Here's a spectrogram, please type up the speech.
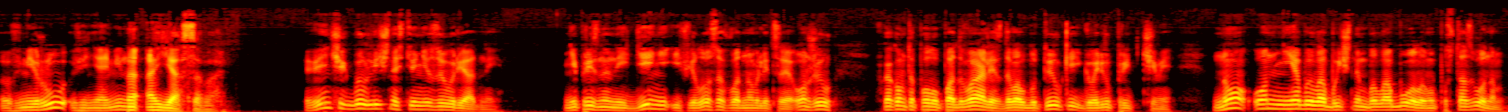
в миру Вениамина Аясова. Венчик был личностью незаурядной. Непризнанный гений и философ в одном лице. Он жил в каком-то полуподвале, сдавал бутылки и говорил притчами. Но он не был обычным балаболом и пустозвоном.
